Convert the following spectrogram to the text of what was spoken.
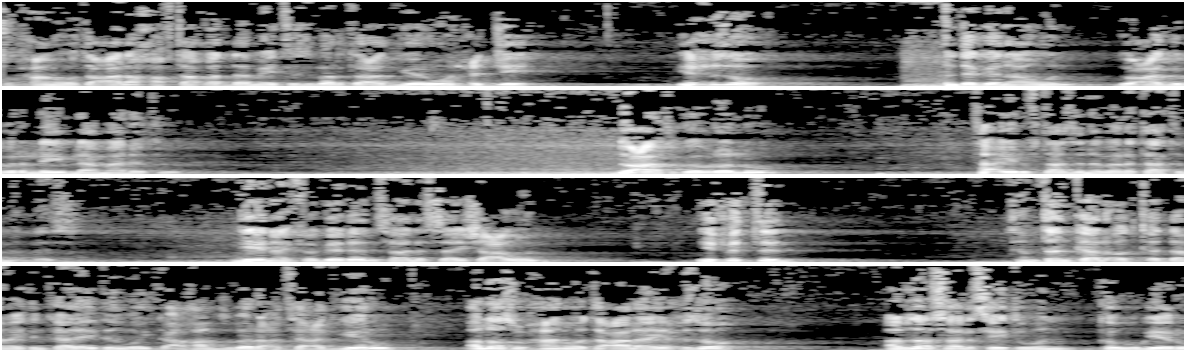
ስብሓን ወላ ካብታ ቀዳመይቲ ዝበርትዐት ገይሩ እውን ሕጂ ይሕዞ እንደገና እውን ዱዓ ግብርለ ይብላ ማለት እዩ ዱዓ ትገብረሉ እንታይ ኢሉ ፍታ ዝነበረታ ትምለስ ጌናይ ፈገደን ሳለሳይ ሻዕ እውን ይፍትን ከምተን ካልኦት ቀዳመይትን ካልእትን ወይ ከዓ ከም ዝበርዕ ሰዕት ገይሩ ኣላ ስብሓን ወተዓላ ይሕዞ ኣብዛ ሳለሰይቲ እውን ከምኡ ገይሩ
